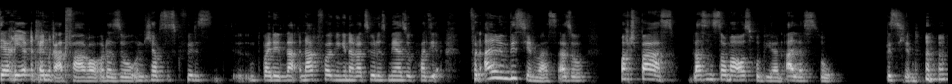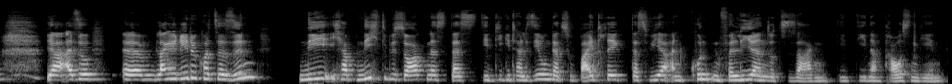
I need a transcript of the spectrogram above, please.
der Rennradfahrer oder so. Und ich habe das Gefühl, dass bei den nachfolgenden Generationen ist mehr so quasi von allem ein bisschen was. Also macht Spaß, lass uns doch mal ausprobieren, alles so. Bisschen. ja, also ähm, lange Rede, kurzer Sinn. Nee, ich habe nicht die Besorgnis, dass die Digitalisierung dazu beiträgt, dass wir an Kunden verlieren, sozusagen, die, die nach draußen gehen.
